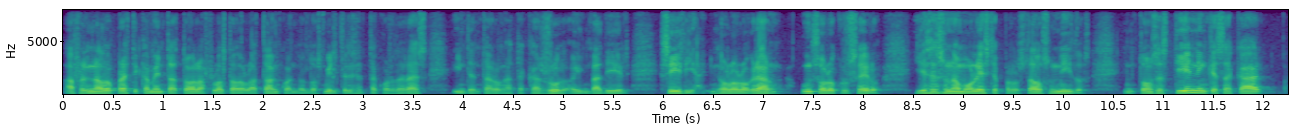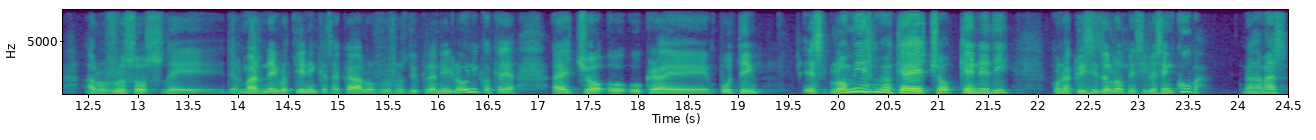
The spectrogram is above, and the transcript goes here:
ha frenado prácticamente a toda la flota de la OTAN cuando en 2013, te acordarás, intentaron atacar e invadir Siria y no lo lograron, un solo crucero. Y esa es una molestia para los Estados Unidos. Entonces tienen que sacar a los rusos del Mar Negro, tienen que sacar a los rusos de Ucrania. Y lo único que ha hecho eh, Putin es lo mismo que ha hecho Kennedy con la crisis de los misiles en Cuba. Nada más,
